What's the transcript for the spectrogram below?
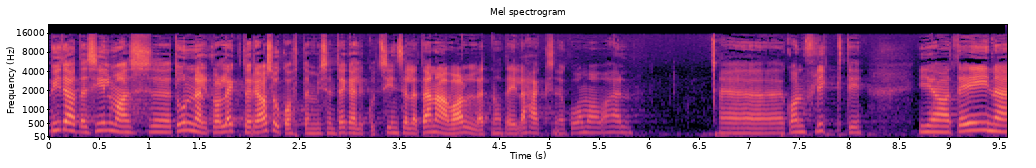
pidada silmas äh, tunnelkollektori asukohta, mis on tegelikult siin selle tänava all, et nad ei läheks nagu omavahel äh, konflikti. ja teine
